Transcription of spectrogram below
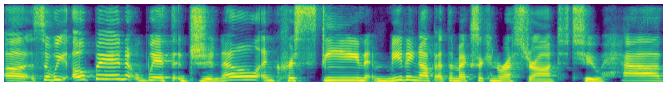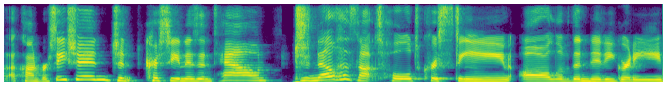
Uh, so we open with Janelle and Christine meeting up at the Mexican restaurant to have a conversation. Jan- Christine is in town. Janelle has not told Christine all of the nitty gritty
